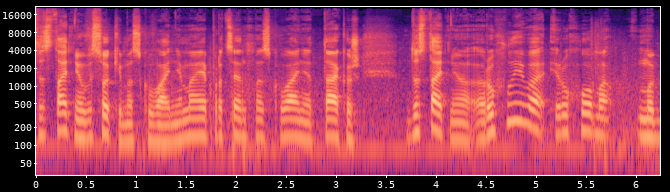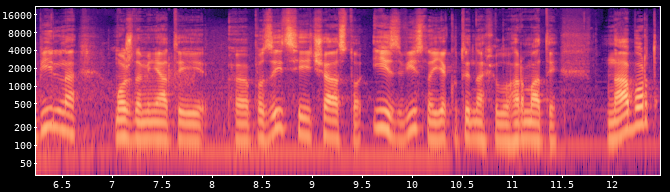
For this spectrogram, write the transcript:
достатньо високе маскування, має процент маскування, також достатньо рухлива і рухома, мобільна, можна міняти е, позиції часто. І, звісно, є кути нахилу гармати на борт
